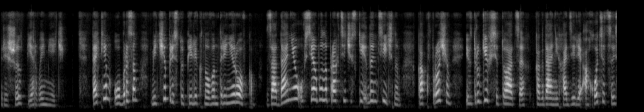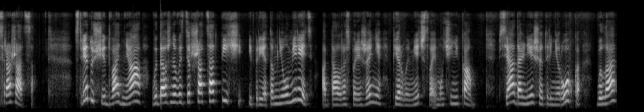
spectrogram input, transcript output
решил первый меч. Таким образом, мечи приступили к новым тренировкам. Задание у всех было практически идентичным, как, впрочем, и в других ситуациях, когда они ходили охотиться и сражаться. следующие два дня вы должны воздержаться от пищи и при этом не умереть, отдал распоряжение первый меч своим ученикам. Вся дальнейшая тренировка была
